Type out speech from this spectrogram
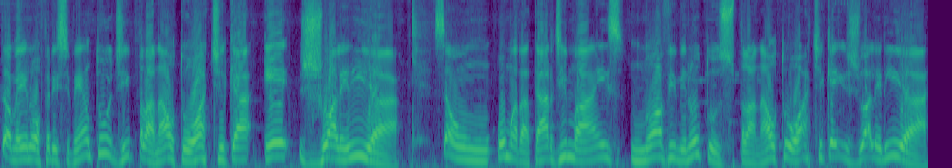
Também no oferecimento de Planalto Ótica e Joalheria. São uma da tarde mais nove minutos. Planalto Ótica e Joalheria.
